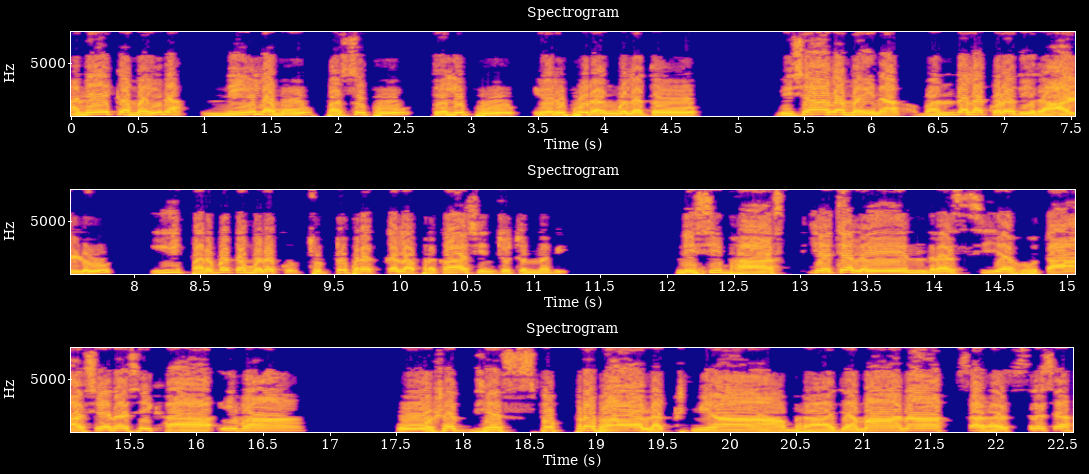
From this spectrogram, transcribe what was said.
అనేకమైన నీలము పసుపు తెలుపు ఎరుపు రంగులతో విశాలమైన వందల కొలది రాళ్ళు ఈ పర్వతమునకు చుట్టుప్రక్కల ప్రకాశించుచున్నవి. నిశిభాస్త్యచలేంద్రస్య హుతాశన శిఖా ఇవ. ఓషధ్యస్వప్రభా లక్ష్మ్యా భ్రాజమానా సహస్రశ.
